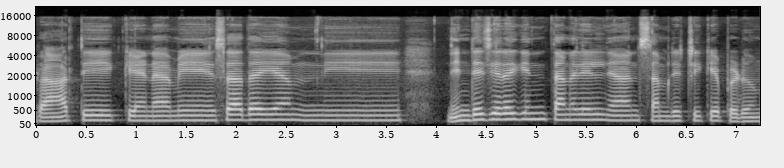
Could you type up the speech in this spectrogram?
പ്രാർത്ഥിക്കണമേ സദയം നീ. നിന്റെ ചിറകിൻ തണലിൽ ഞാൻ സംരക്ഷിക്കപ്പെടും.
